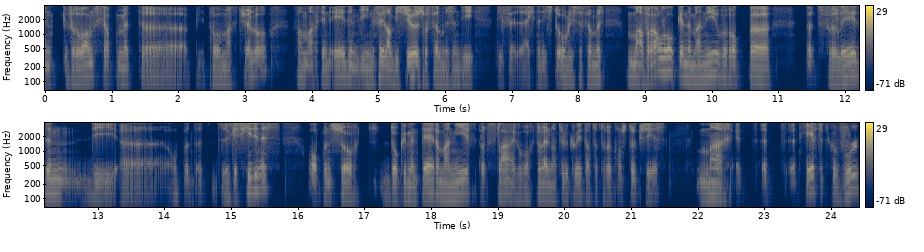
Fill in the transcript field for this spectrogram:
een verwantschap met eh, Pietro Marcello van Martin Eden, die een veel ambitieuzere film is en die, die echt een historische film is. Maar vooral ook in de manier waarop eh, het verleden, die, eh, op de geschiedenis, op een soort documentaire manier verslagen wordt. Terwijl je natuurlijk weet dat het reconstructie is. Maar het, het, het geeft het gevoel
